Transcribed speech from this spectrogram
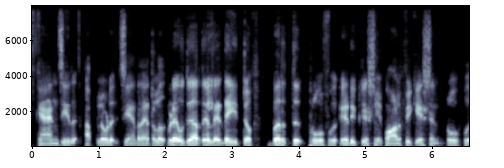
സ്കാൻ ചെയ്ത് അപ്ലോഡ് ചെയ്യേണ്ടതായിട്ടുള്ളത്. ഇവിടെ ഉദ്യോഗാർത്ഥികളുടെ date of birth proof educational qualification proof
